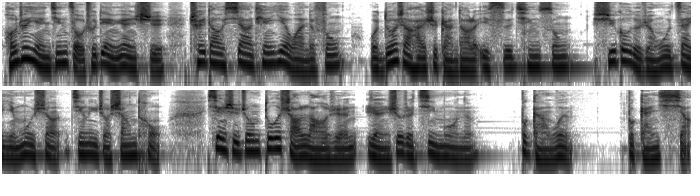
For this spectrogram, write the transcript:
红着眼睛走出电影院时，吹到夏天夜晚的风，我多少还是感到了一丝轻松。虚构的人物在荧幕上经历着伤痛，现实中多少老人忍受着寂寞呢？不敢问，不敢想。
